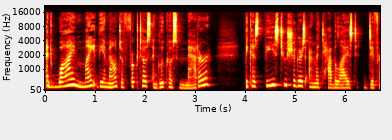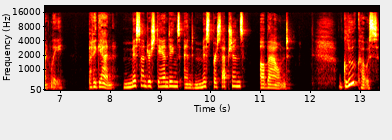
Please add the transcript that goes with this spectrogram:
And why might the amount of fructose and glucose matter? Because these two sugars are metabolized differently. But again, misunderstandings and misperceptions abound. Glucose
